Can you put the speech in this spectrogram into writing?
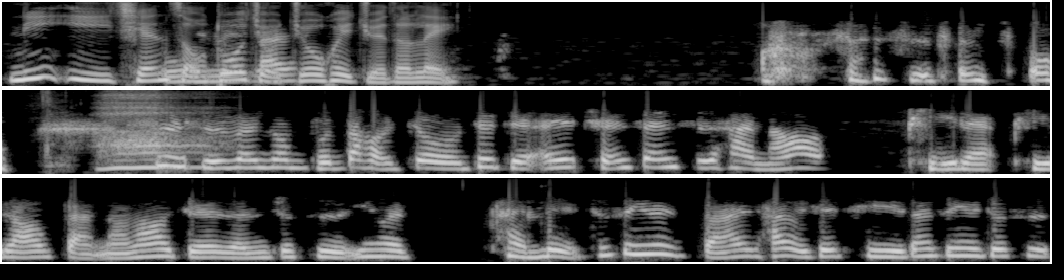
你以前走多久就会觉得累？三十分钟、啊四十分钟不到就就觉得哎全身是汗，然后疲劳疲劳感啊，然后觉得人就是因为太累，就是因为本来还有一些气，但是因为就是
